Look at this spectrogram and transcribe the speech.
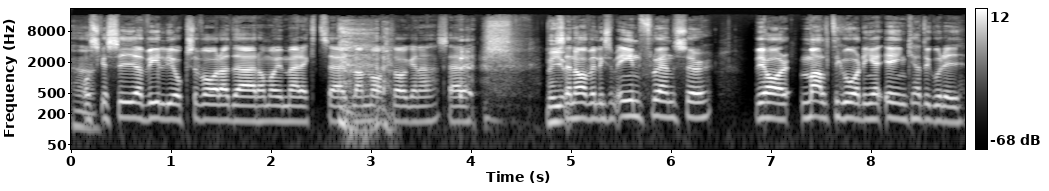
Ja. Oscar Sia vill ju också vara där, har man ju märkt, så här, bland matlagarna. Så här. Ju- Sen har vi liksom influencer, vi har Malte Gårdinger i en kategori.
